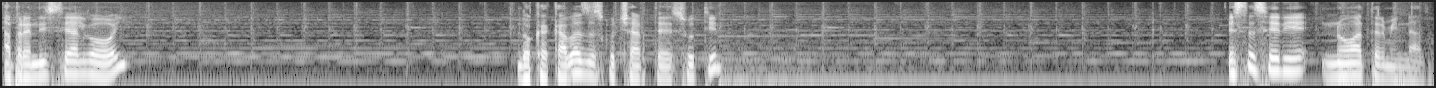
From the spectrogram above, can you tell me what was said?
¿Aprendiste algo hoy? ¿Lo que acabas de escucharte es útil? Esta serie no ha terminado,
